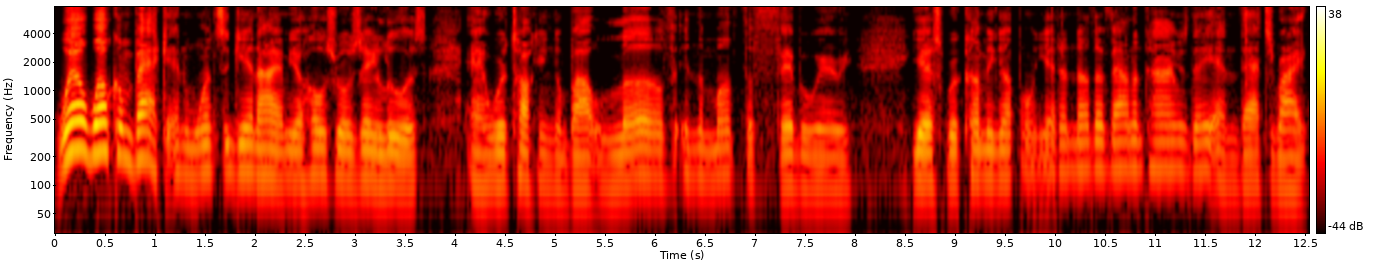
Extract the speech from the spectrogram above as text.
Well, welcome back, and once again, I am your host, Roger Lewis, and we're talking about love in the month of February. Yes, we're coming up on yet another Valentine's Day, and that's right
